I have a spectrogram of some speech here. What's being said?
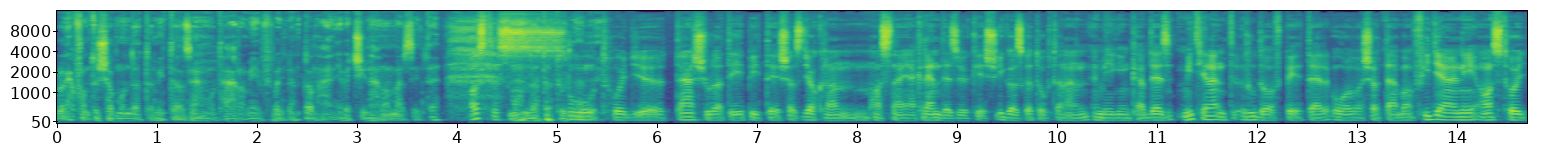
legfontosabb mondat, amit az elmúlt három év, vagy nem tudom hány évet csinálom már szinte. Azt a mondata szót, hogy társulatépítés, az gyakran használják rendezők és igazgatók talán még inkább, de ez mit jelent Rudolf Péter olvasatában? Figyelni azt, hogy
